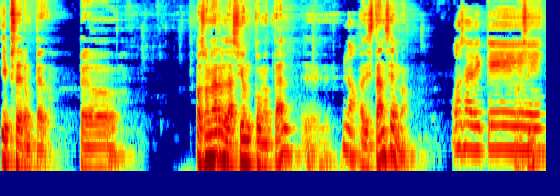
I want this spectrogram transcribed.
Y pues era un pedo. Pero... O sea, una relación como tal, eh, No. a distancia, no. O sea, de Oh, que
